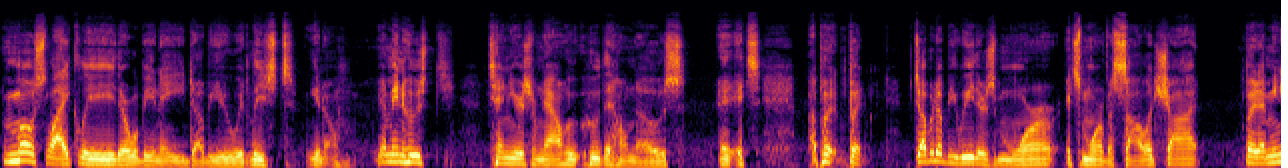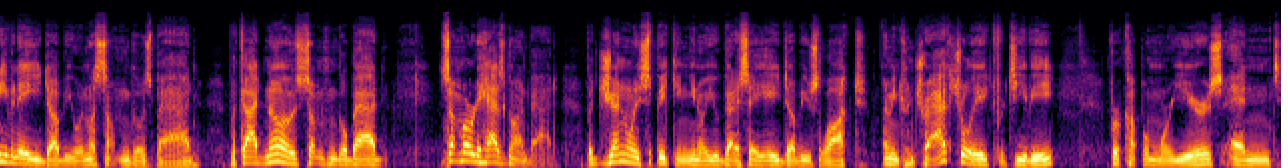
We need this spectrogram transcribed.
most likely there will be an AEW. At least you know, I mean, who's ten years from now? Who who the hell knows? It- It's but but WWE. There's more. It's more of a solid shot. But I mean, even AEW, unless something goes bad. But God knows something can go bad. Something already has gone bad. But generally speaking, you know, you've got to say AEW's locked. I mean, contractually for TV for a couple more years, and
